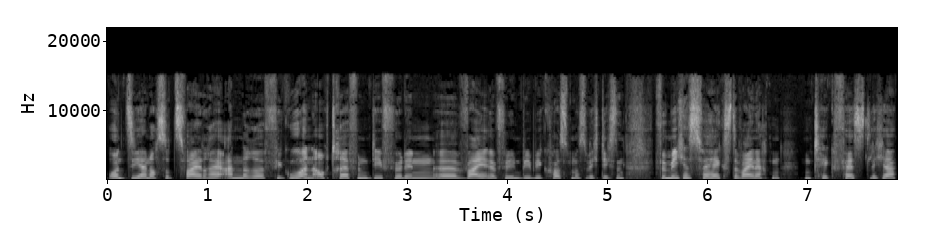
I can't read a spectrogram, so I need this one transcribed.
und sie ja noch so zwei, drei andere Figuren auch treffen, die für den, äh, für den Bibi-Kosmos wichtig sind. Für mich ist verhexte Weihnachten ein Tick festlicher.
